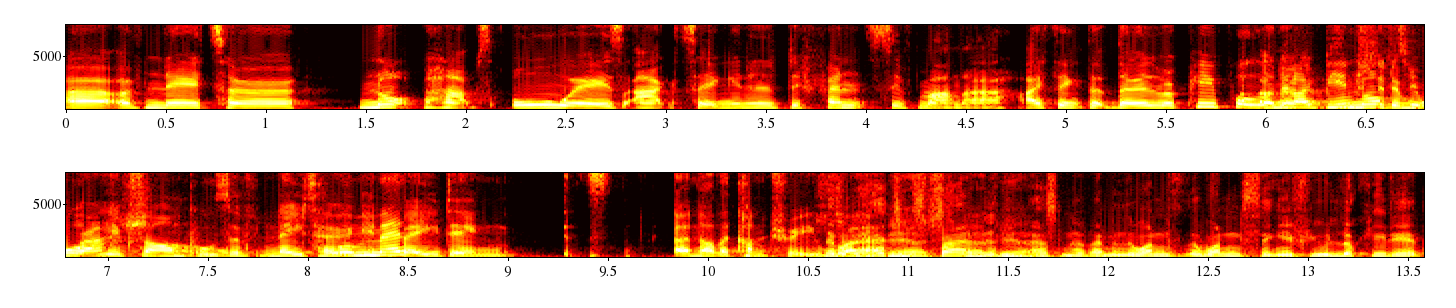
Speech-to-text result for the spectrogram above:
uh, of NATO not perhaps always acting in a defensive manner. I think that there are people. I mean, are I'd be interested not in what the examples of NATO Well, men- invading another country No, were. but it has Yes, expanded, yeah. hasn't it? I mean, the one, the one thing, if you look at it,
